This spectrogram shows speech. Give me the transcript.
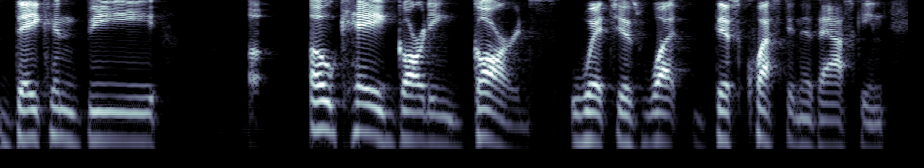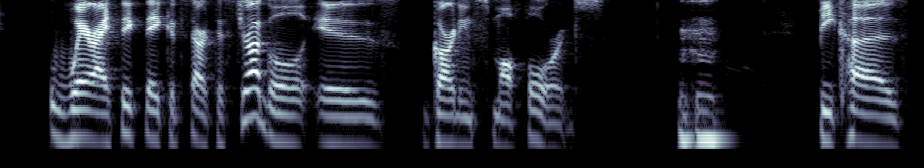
they can be uh, okay guarding guards, which is what this question is asking. Where I think they could start to struggle is guarding small forwards. Mm-hmm. Because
